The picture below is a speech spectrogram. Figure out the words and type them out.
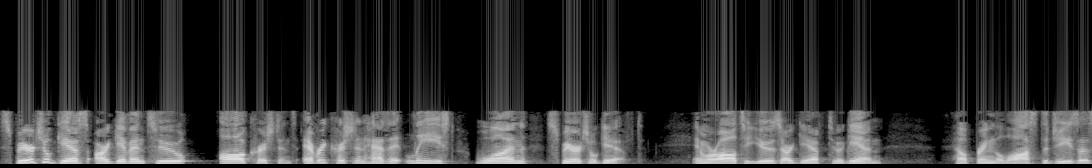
Spiritual gifts are given to all Christians. Every Christian has at least one spiritual gift. And we're all to use our gift to, again, help bring the lost to Jesus,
